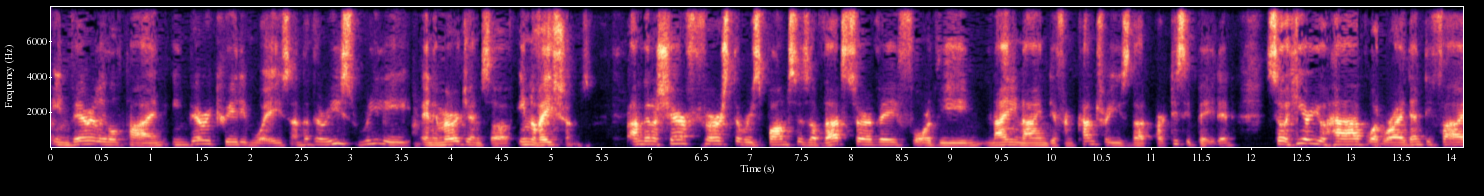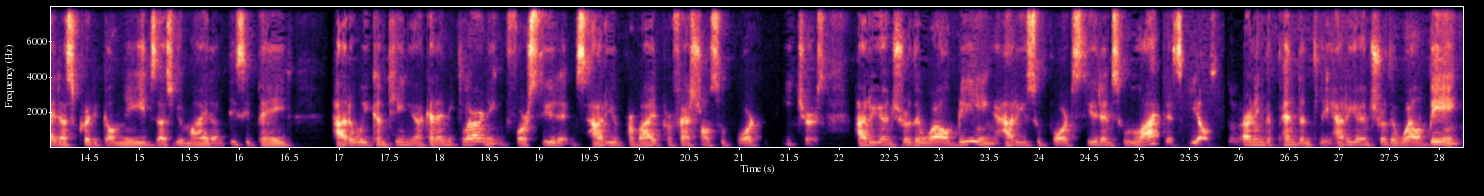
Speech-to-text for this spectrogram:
in very little time, in very creative ways, and that there is really an emergence of innovations. I'm going to share first the responses of that survey for the 99 different countries that participated. So here you have what were identified as critical needs, as you might anticipate how do we continue academic learning for students? How do you provide professional support to teachers? How do you ensure their well-being? How do you support students who lack the skills to learn independently? How do you ensure the well-being?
